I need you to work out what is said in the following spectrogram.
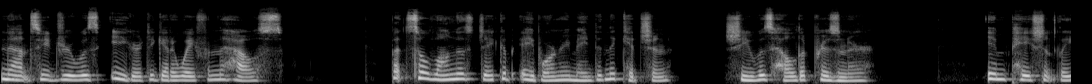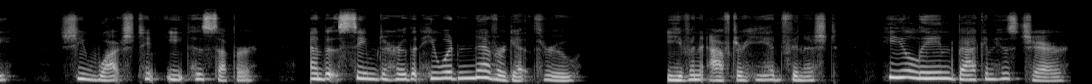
Nancy Drew was eager to get away from the house. But so long as Jacob Aborn remained in the kitchen, she was held a prisoner. Impatiently, she watched him eat his supper, and it seemed to her that he would never get through. Even after he had finished, he leaned back in his chair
